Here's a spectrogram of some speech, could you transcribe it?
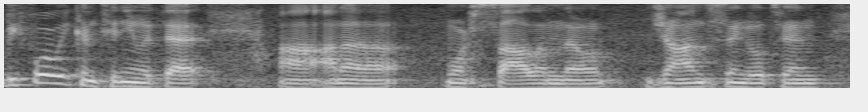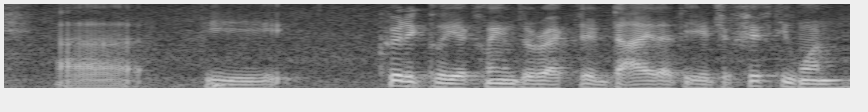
before we continue with that, uh, on a more solemn note, John Singleton, uh, the critically acclaimed director, died at the age of 51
